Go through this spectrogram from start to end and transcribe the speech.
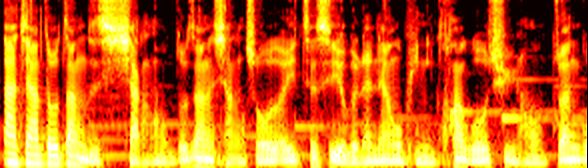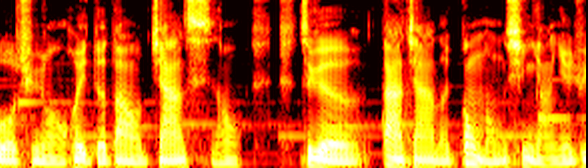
大家都这样子想哦，都这样想说，哎，这是有个能量物品，你跨过去哦，钻过去哦，会得到加持哦，这个大家的共同信仰也去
